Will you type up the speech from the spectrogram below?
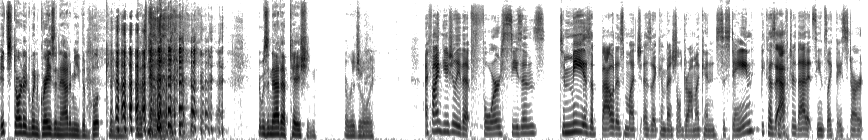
It started when Grey's Anatomy, the book, came out. That's how it started. It was an adaptation originally. I find usually that four seasons to me is about as much as a conventional drama can sustain because after that it seems like they start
